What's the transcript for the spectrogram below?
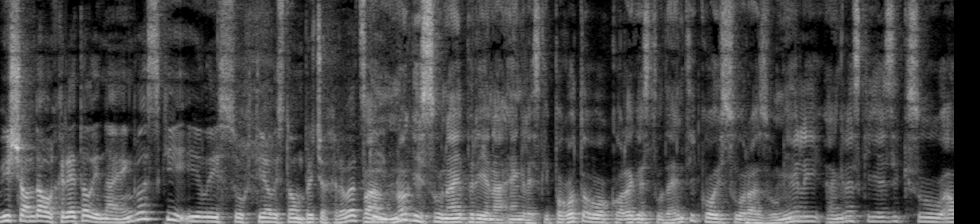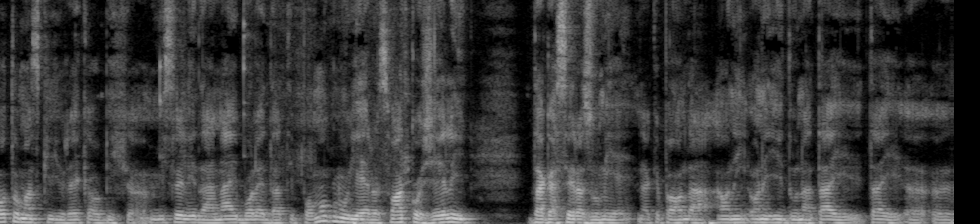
više onda okretali na engleski ili su htjeli s tobom pričati hrvatski? Pa mnogi su najprije na engleski, pogotovo kolege studenti koji su razumijeli engleski jezik su automatski, rekao bih, mislili da je najbolje da ti pomognu jer svatko želi da ga se razumije. Dakle, pa onda oni, oni idu na taj, taj, eh, eh,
